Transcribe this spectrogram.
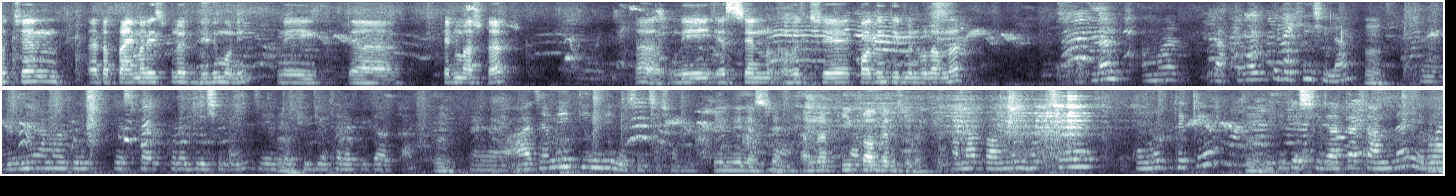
হচ্ছেন একটা প্রাইমারি স্কুলের দিদিমণি। উনি হেডমাস্টার হ্যাঁ উনি এসছেন হচ্ছে কদিন ট্রিটমেন্ট হলো আপনার? আপনার আমার ডাক্তারবাবুকে দেখিয়েছিলাম। উনি আমার প্রেসক্রাইব করে দিয়েছিলেন যে এটা ফিজিওথেরাপি দরকার। আজ আমি তিন দিন এসেছি সবে তিন দিন এসছেন হ্যাঁ। আপনার কি প্রবলেম ছিল? আমার প্রবলেম হচ্ছে কোমর থেকে এদিকে শিরাটা টান দেয় এবং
